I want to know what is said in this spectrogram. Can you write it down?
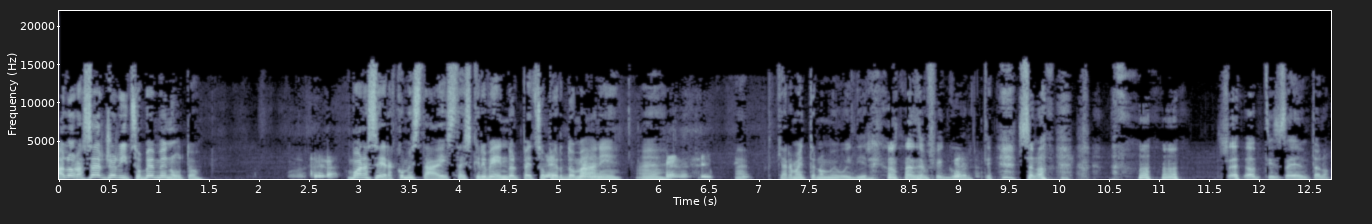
Allora, Sergio Rizzo, benvenuto. Buonasera. Buonasera, come stai? Stai scrivendo il pezzo Bene, per domani? Bene, Eh? bene, sì. Eh, chiaramente non mi vuoi dire, figurati, se no se no ti sentono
